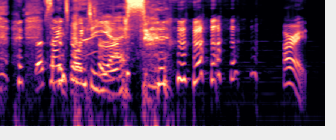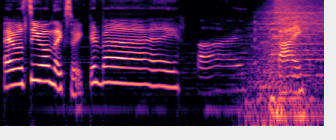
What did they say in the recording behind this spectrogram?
Signs point to yes. All right. I will see you all next week. Goodbye. Bye. Bye.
